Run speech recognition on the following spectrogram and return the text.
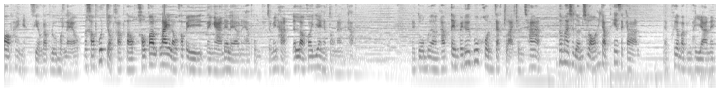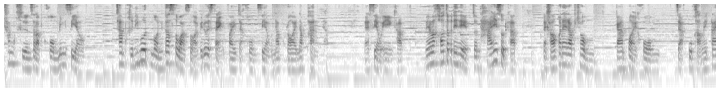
มอบให้เนี่ยเซียวรับรู้หมดแล้ว เมื่อเขาพูดจบครับเราเขาก็ไล่เราเข้าไปในงานได้แล้วนะครับผมเดี๋ยวจะไม่ทัน แล้วเราก็แย่งกันตรงนั้นครับ ในตัวเมืองครับเต็มไปด้วยผู้คนจากหลายชนชาติ เพื่อมาเฉลิมฉลองให้กับเทศกาล และเพื่อมาเป็นพยานในค่ำคืนสำหรับโคมมิ่งเซียวค่ำคืนที่มืดมนก็สว่างสวยไปด้วยแสงไฟจากโคมเซียวนับร้อยนับพันครับ และเซียวเองครับ แม้ว่าเขาจะปฏิเสธจนท้ายที่สุดครับ แต่เขาก็ได้รับชมการปล่อยโคมจากภูเขาใกล้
